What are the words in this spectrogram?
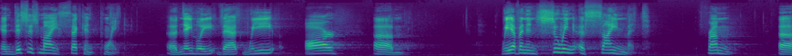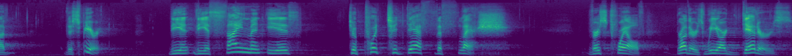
and this is my second point, uh, namely that we are um, we have an ensuing assignment from uh, the Spirit. The, the assignment is to put to death the flesh. Verse 12 Brothers, we are debtors,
